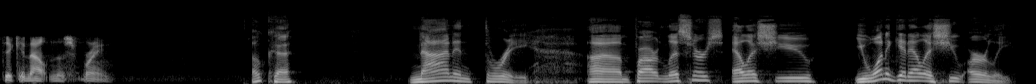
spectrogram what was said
sticking out in the spring. Okay. Nine and three. Um, for our listeners, LSU, you want to get LSU early.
